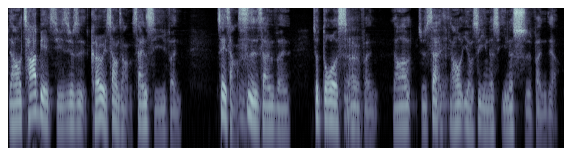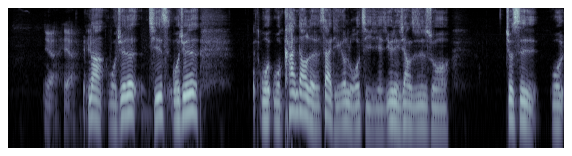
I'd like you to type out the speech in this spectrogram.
然后差别其实就是 Curry 上场三十一分，这场四十三分、嗯、就多了十二分，嗯、然后就赛、嗯，然后勇士赢了赢了十分这样。Yeah, yeah, yeah. 那我觉得，其实我觉得我，我我看到了赛提克逻辑也有点像，就是说，就是我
